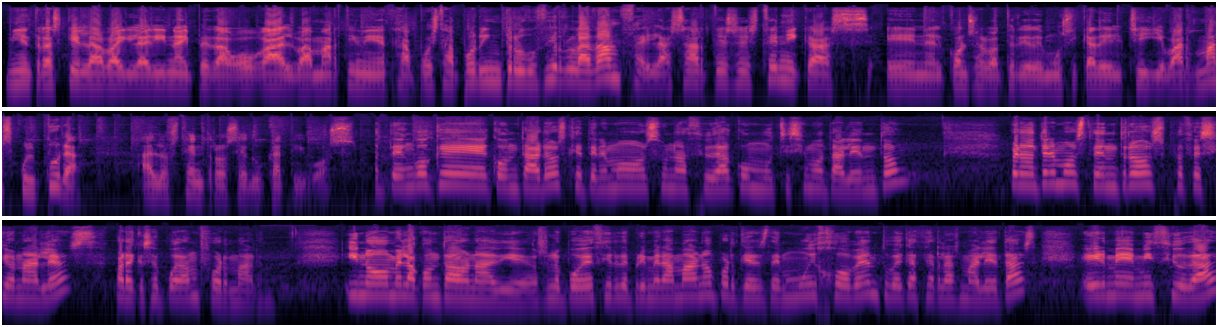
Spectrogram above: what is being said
Mientras que la bailarina y pedagoga Alba Martínez apuesta por introducir la danza y las artes escénicas en el Conservatorio de Música de Elche y llevar más cultura a los centros educativos. Tengo que contaros que tenemos una ciudad con muchísimo talento, pero no tenemos centros profesionales para que se puedan formar. Y no me lo ha contado nadie, os lo puedo decir de primera mano porque desde muy joven tuve que hacer las maletas e irme de mi ciudad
